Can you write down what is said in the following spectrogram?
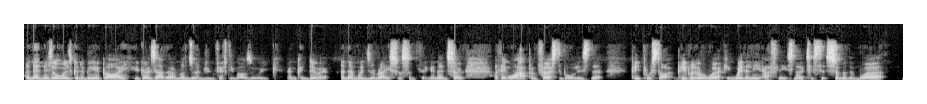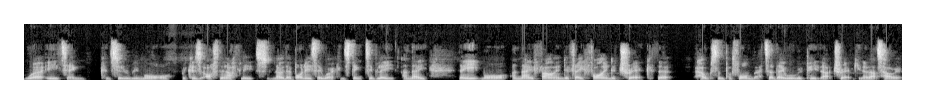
And then there's always going to be a guy who goes out there and runs 150 miles a week and can do it, and then wins a race or something. And then so, I think what happened first of all is that people start people who are working with elite athletes noticed that some of them were were eating considerably more because often athletes know their bodies, they work instinctively and they they eat more and they find if they find a trick that helps them perform better, they will repeat that trick. You know, that's how it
